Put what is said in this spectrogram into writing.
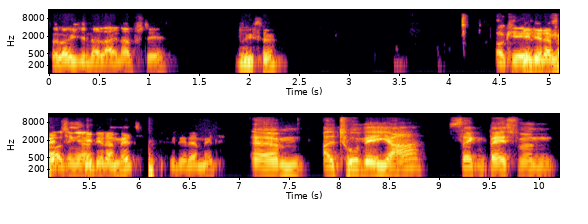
solange ich in der Line-Up stehe. Siehst du? Okay, Geht ihr da mit? Fausinger? Geht ihr da mit? Geht ihr da mit? Ähm, Altuve ja, Second Baseman,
